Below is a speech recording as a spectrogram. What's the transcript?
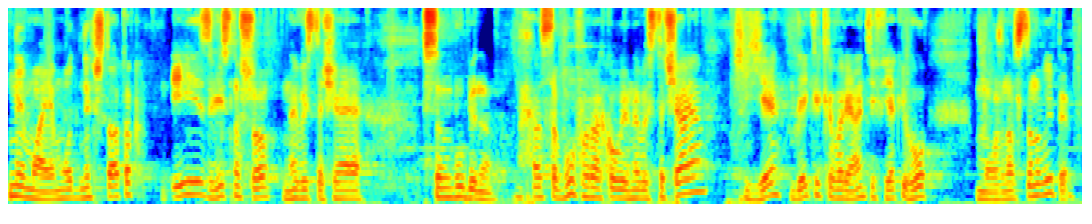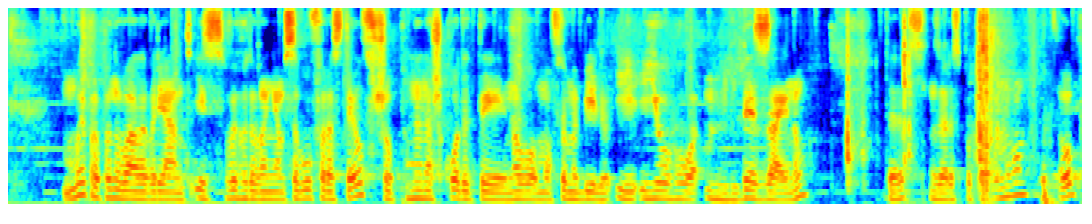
немає модних штаток, і, звісно, що не вистачає санбубіна. Сабвуфера, коли не вистачає, є декілька варіантів, як його можна встановити. Ми пропонували варіант із виготовленням сабвуфера Stealth, щоб не нашкодити новому автомобілю і його дизайну. Так, зараз покажемо вам. Оп.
